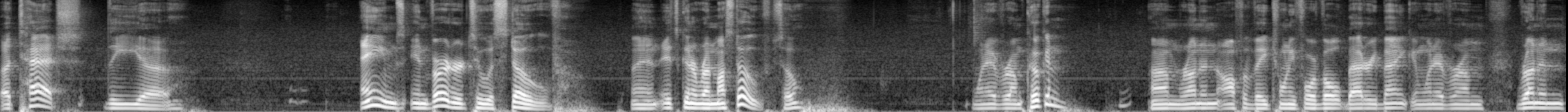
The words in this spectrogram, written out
attach the uh, AIMS inverter to a stove, and it's going to run my stove. So whenever I'm cooking, I'm running off of a 24 volt battery bank, and whenever I'm running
